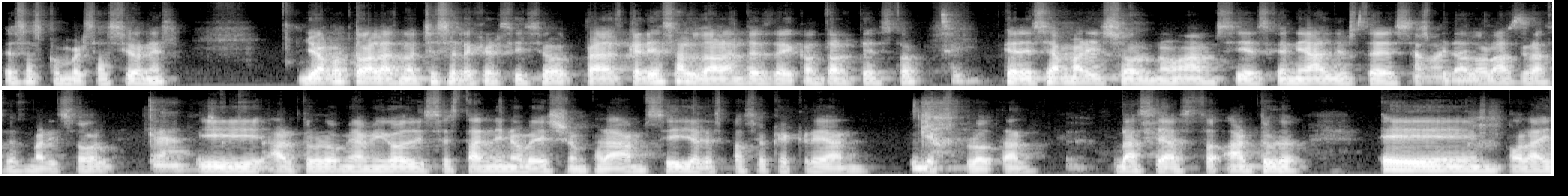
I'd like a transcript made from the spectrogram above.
esas conversaciones. Yo hago todas las noches el ejercicio. Pero quería saludar antes de contarte esto, que decía Marisol, ¿no? AMSI es genial y ustedes inspiradoras. Gracias, Marisol. Y Arturo, mi amigo, dice Stand Innovation para AMSI y el espacio que crean y explotan. Gracias, Arturo. Eh, hola,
